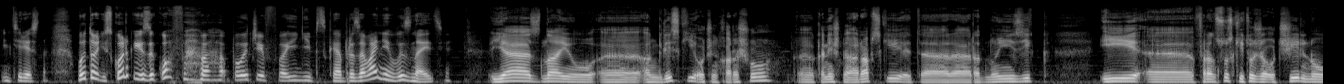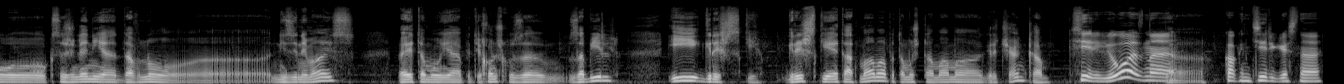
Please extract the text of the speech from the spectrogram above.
интересно. В итоге, сколько языков, получив египетское образование, вы знаете? Я знаю э, английский очень хорошо. Э, конечно, арабский это родной язык. И э, французский тоже учил, но, к сожалению, давно э, не занимаюсь. Поэтому я потихонечку за- забил. И греческий. Греческий это от мамы, потому что мама гречанка. Серьезно? Да. Как интересно.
